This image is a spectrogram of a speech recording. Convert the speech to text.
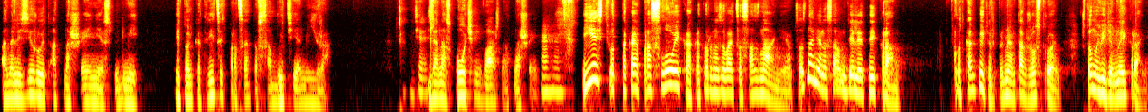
анализирует отношения с людьми и только 30% события мира. Интересно. Для нас очень важно отношение. Угу. И есть вот такая прослойка, которая называется сознание. Сознание на самом деле это экран. Вот компьютер примерно так же устроен. Что мы видим на экране?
